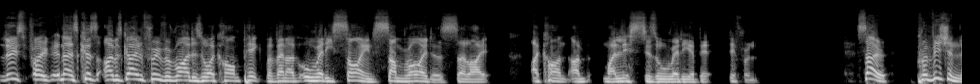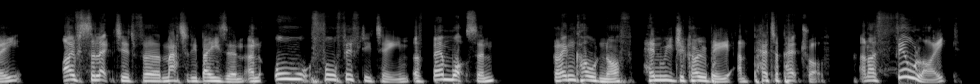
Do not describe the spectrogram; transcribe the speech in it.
loose program. No, it's because I was going through the riders who I can't pick, but then I've already signed some riders, so like I can't. I'm, my list is already a bit different. So provisionally, I've selected for Matterley Basin an all 450 team of Ben Watson, Glenn Coldenhoff, Henry Jacobi, and Petar Petrov, and I feel like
